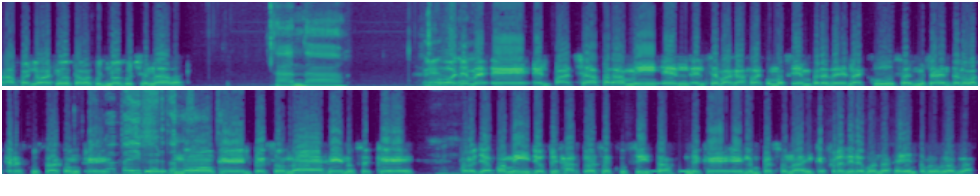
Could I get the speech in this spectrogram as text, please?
Ah, pues no, es que no, estaba, no escuché nada. Anda. Óyeme, eh, el Pachá para mí, él, él se va a agarrar como siempre de la excusa y mucha gente lo va a querer excusar con que no, que el personaje, no sé qué. Pero ya para mí, yo estoy harto de esa excusita de que él es un personaje y que Freddy es buena gente, bla, bla, bla.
